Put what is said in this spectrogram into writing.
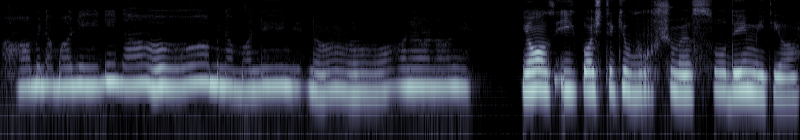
Hamina manini na, hamina manini na, ananani. Yalnız ilk baştaki vuruşum Esso değil miydi ya?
